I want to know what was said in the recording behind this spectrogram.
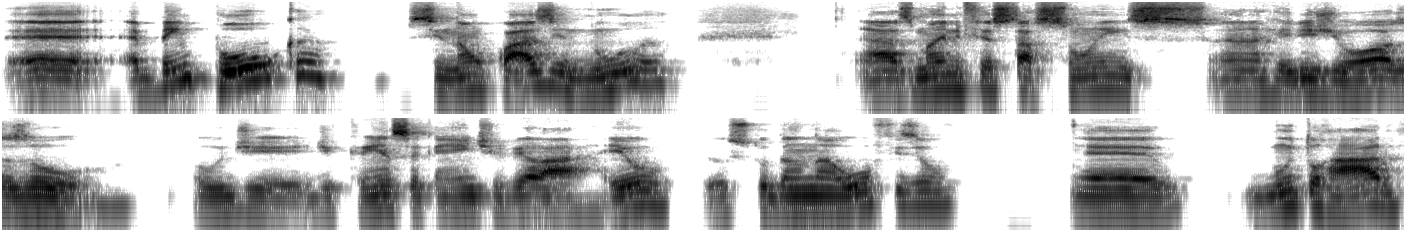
é, é bem pouca, se não quase nula, as manifestações uh, religiosas ou, ou de, de crença que a gente vê lá. Eu, eu estudando na UFES, eu é, muito raro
